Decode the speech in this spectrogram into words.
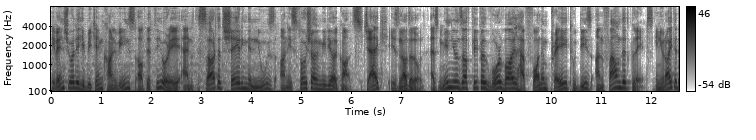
Eventually, he became convinced of the theory and started sharing the news on his social media accounts. Jack is not alone, as millions of people worldwide have fallen prey to these unfounded claims. In United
